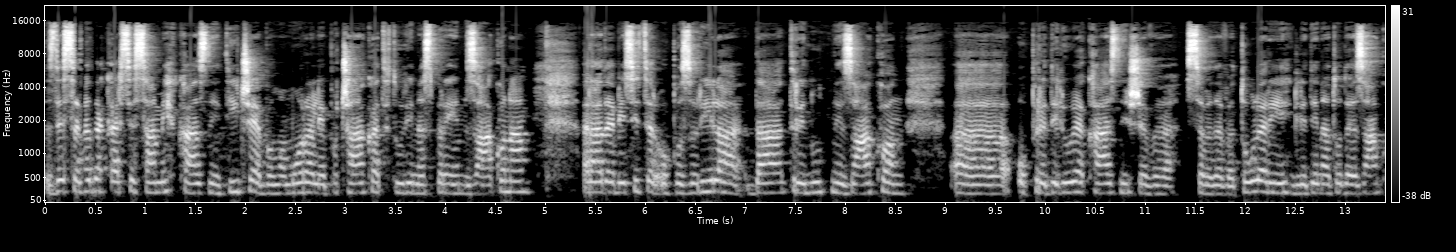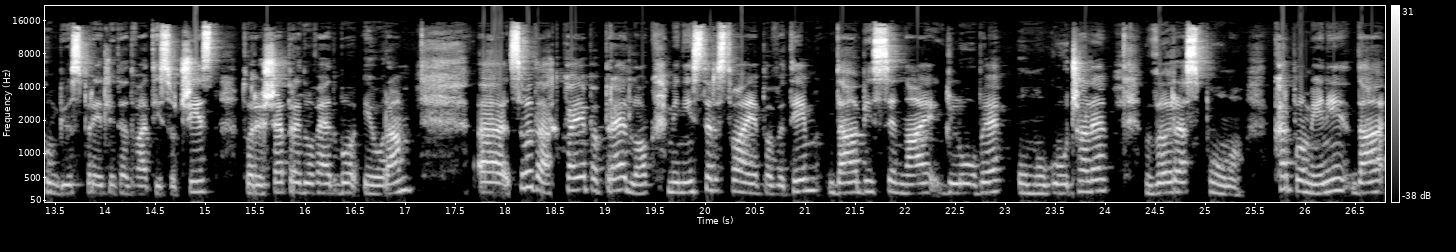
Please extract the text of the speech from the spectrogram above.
Zdaj, seveda, kar se samih kazni tiče, bomo morali počakati tudi na sprejem zakona. Rada bi sicer opozorila, da trenutni zakon uh, opredeljuje kazni še v, seveda, v tolerji, glede na to, da je zakon bil sprejet leta 2006, torej še pred uvedbo evra. Uh, seveda, kaj je pa predlog ministerstva, je pa v tem, da bi se naj globe omogočale v razponu pomeni, da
